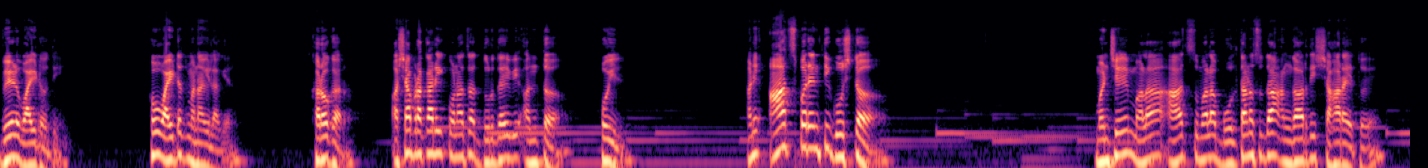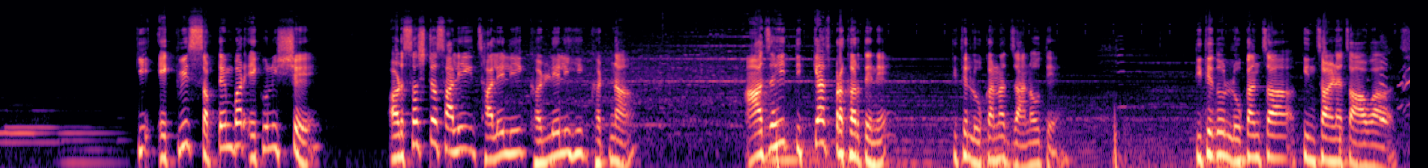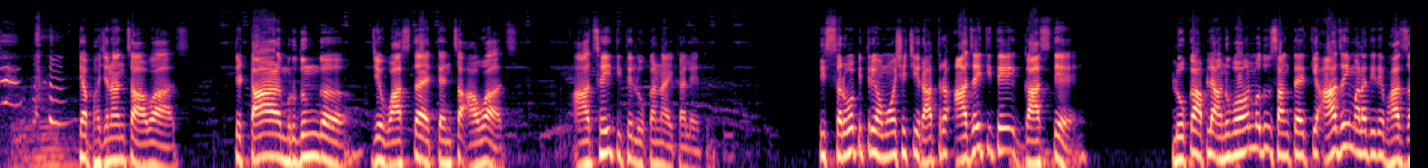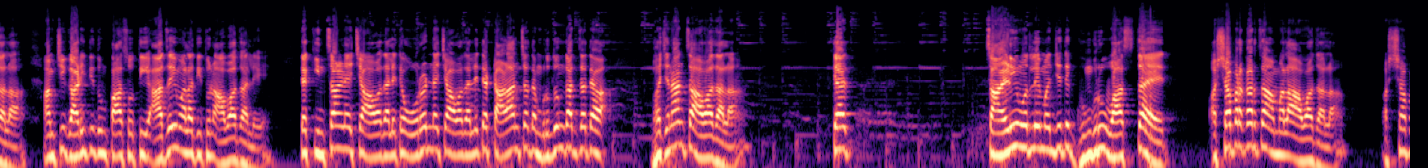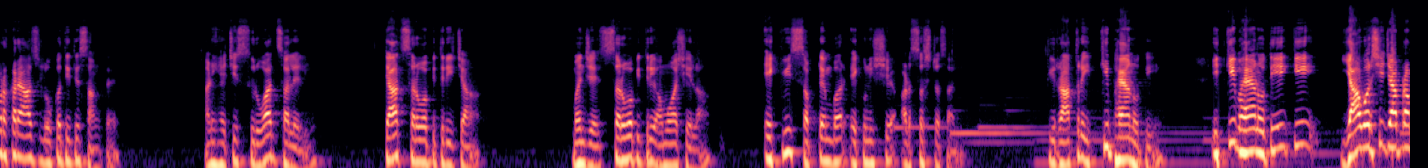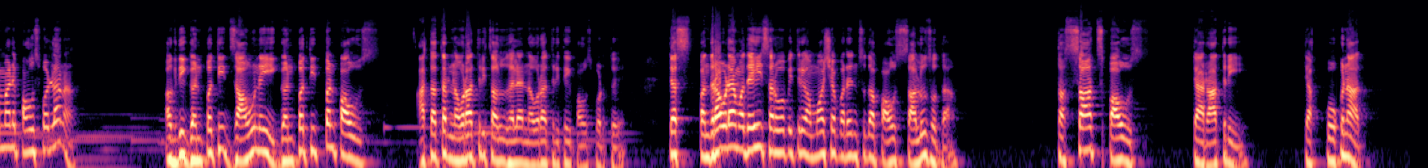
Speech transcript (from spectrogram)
वेळ वाईट होती. हो वाईटच म्हणावी लागेल. खरोखर अशा प्रकारे कोणाचा दुर्दैवी अंत होईल. आणि आजपर्यंत ती गोष्ट म्हणजे मला आज तुम्हाला बोलताना सुद्धा अंगावरती शहारा येतोय. की एकवीस सप्टेंबर एकोणीसशे अडसष्ट साली झालेली घडलेली ही घटना आजही तितक्याच प्रखरतेने तिथे लोकांना जाणवते. तिथे तो लोकांचा किंचाळण्याचा आवाज त्या भजनांचा आवाज ते टाळ मृदुंग जे वाचतायत त्यांचा आवाज आजही तिथे लोकांना ऐकायला येतो ती सर्वपित्री अमावस्येची रात्र आजही तिथे गाजते लोक आपल्या अनुभवांमधून सांगतायत की आजही मला तिथे भास झाला. आमची गाडी तिथून पास होती. आजही मला तिथून आवाज आले. त्या किंचाळण्याचे आवाज आले त्या ओरडण्याचे आवाज आले त्या टाळांचा त्या मृदुंगांचा त्या भजनांचा आवाज आला. त्या चाळणीमधले म्हणजे ते घुंगरू वाजतायत अशा प्रकारचा आम्हाला आवाज आला. अशा प्रकारे आज लोक तिथे सांगत आहेत आणि ह्याची सुरुवात झालेली त्याच सर्वपित्रीच्या म्हणजे सर्वपित्री अमावाशेला एकवीस सप्टेंबर एकोणीसशे अडसष्ट साली. ती रात्र इतकी भयान होती इतकी भयान होती की यावर्षी ज्याप्रमाणे पाऊस पडला ना अगदी गणपतीत जाऊनही गणपतीत पण पाऊस आता तर नवरात्री चालू झाल्या नवरात्रीतही पाऊस पडतोय. त्या पंधरावड्यामध्येही सर्वपित्री अमावस्यापर्यंत सुद्धा पाऊस चालूच होता. तसाच पाऊस त्या रात्री त्या कोकणात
